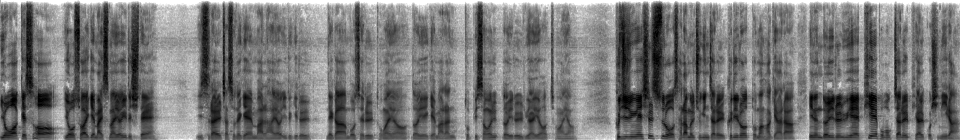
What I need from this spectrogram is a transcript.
여호와께서 여호수아에게 말씀하여 이르시되 이스라엘 자손에게 말하여 이르기를 내가 모세를 통하여 너희에게 말한 도피성을 너희를 위하여 정하여. 부지 중에 실수로 사람을 죽인 자를 그리로 도망하게 하라. 이는 너희를 위해 피해 보복자를 피할 곳이니라.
